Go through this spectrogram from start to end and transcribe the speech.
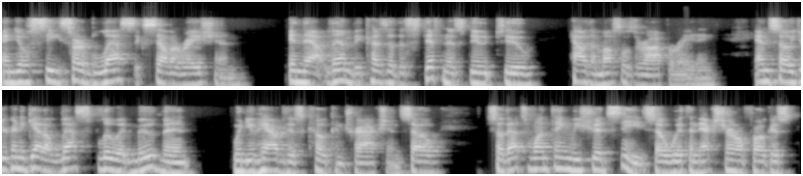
and you'll see sort of less acceleration in that limb because of the stiffness due to how the muscles are operating. And so you're going to get a less fluid movement when you have this co-contraction. So, so that's one thing we should see. So with an external focus,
